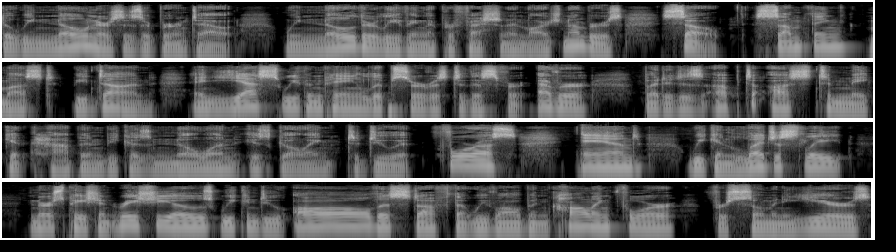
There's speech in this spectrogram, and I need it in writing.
though we know nurses are burnt out. We know they're leaving the profession in large numbers. So something must be done. And yes, we've been paying lip service to this forever, but it is up to us to make it happen because no one is going to do it for us. And we can legislate nurse patient ratios. We can do all this stuff that we've all been calling for for so many years.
